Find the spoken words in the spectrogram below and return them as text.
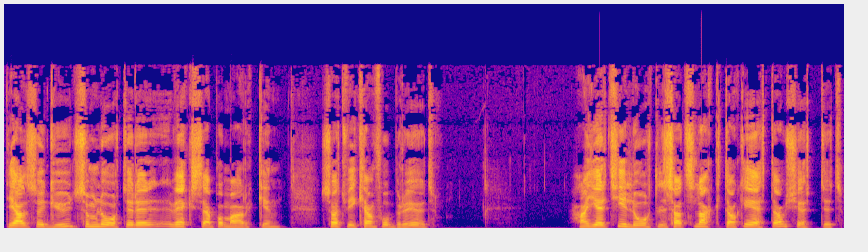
Det är alltså Gud som låter det växa på marken så att vi kan få bröd. Han ger tillåtelse att slakta och äta av köttet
